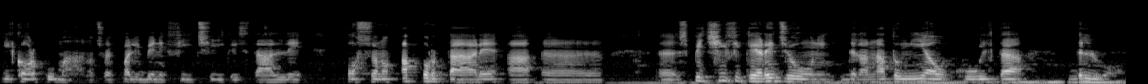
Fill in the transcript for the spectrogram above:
il corpo umano, cioè quali benefici i cristalli possono apportare a eh, specifiche regioni dell'anatomia occulta dell'uomo.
